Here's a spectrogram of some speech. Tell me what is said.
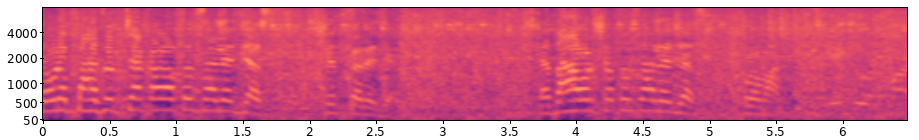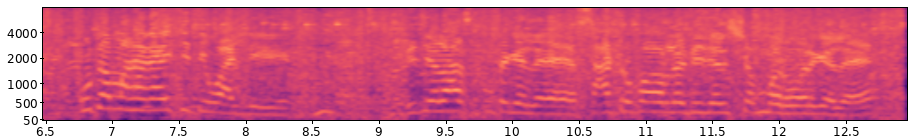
तेवढ्या भाजपच्या काळातच झाल्या जास्त शेतकऱ्याच्या. त्या दहा वर्षातच झाल्या जास्त प्रमाण. कुठं महागाई किती वाढली? डिझेल आज कुठं गेलं आहे साठ रुपयावरलं डिझेल शंभरवर गेलं आहे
